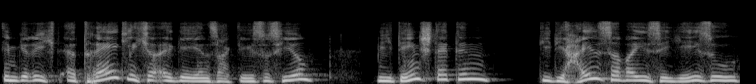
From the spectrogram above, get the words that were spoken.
im Gericht erträglicher ergehen, sagt Jesus hier, wie den Städten, die die Heilserweise Jesu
